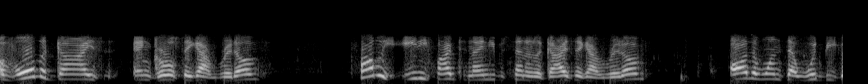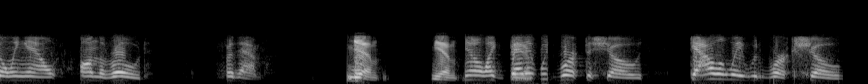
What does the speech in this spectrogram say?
of all the guys and girls they got rid of, probably 85 to 90 percent of the guys they got rid of are the ones that would be going out on the road for them. yeah, yeah, You know, like Bennett would work the shows, Galloway would work shows,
